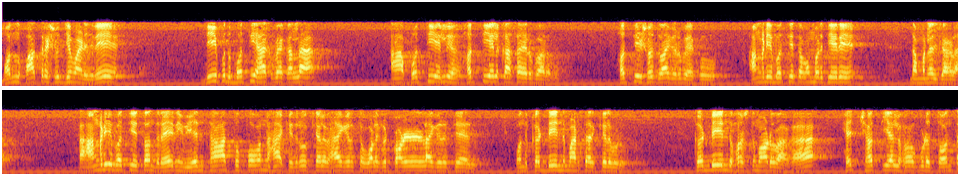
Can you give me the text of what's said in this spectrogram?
ಮೊದಲು ಪಾತ್ರೆ ಶುದ್ಧಿ ಮಾಡಿದ್ರಿ, ದೀಪದ ಬತ್ತಿ ಹಾಕಬೇಕಲ್ಲ ಆ ಬತ್ತಿಯಲ್ಲಿ ಹತ್ತಿಯಲ್ಲಿ ಕಸ ಇರಬಾರದು. ಹತ್ತಿ ಶುದ್ಧವಾಗಿರಬೇಕು. ಅಂಗಡಿ ಬತ್ತಿ ತಗೊಂಡ್ಬರ್ತೀರಿ ನಮ್ಮ ಮನೇಲಿ ಜಗಳ. ಅಂಗಡಿ ಬತ್ತಿ ತಂದ್ರೆ ನೀವು ಎಂಥ ತುಪ್ಪವನ್ನು ಹಾಕಿದ್ರು ಕೆಲವು ಹೇಗಿರುತ್ತೆ, ಒಳಗೆ ಟೊಳ್ಳಾಗಿರುತ್ತೆ ಅದು. ಒಂದು ಕಡ್ಡಿಯಿಂದ ಮಾಡ್ತಾರೆ ಕೆಲವರು. ಕಡ್ಡಿಯಿಂದ ಹೊಸದು ಮಾಡುವಾಗ ಹೆಚ್ಚು ಹತ್ತಿಯಲ್ಲಿ ಹೋಗ್ಬಿಡುತ್ತೋ ಅಂತ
